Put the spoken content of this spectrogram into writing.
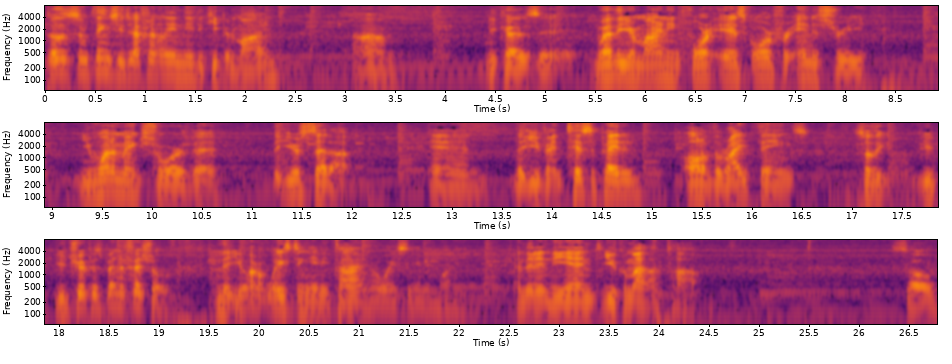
those are some things you definitely need to keep in mind. Um, because uh, whether you're mining for ISK or for industry, you want to make sure that that you're set up and that you've anticipated all of the right things so that your, your trip is beneficial and that you aren't wasting any time or wasting any money and that in the end you come out on top so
